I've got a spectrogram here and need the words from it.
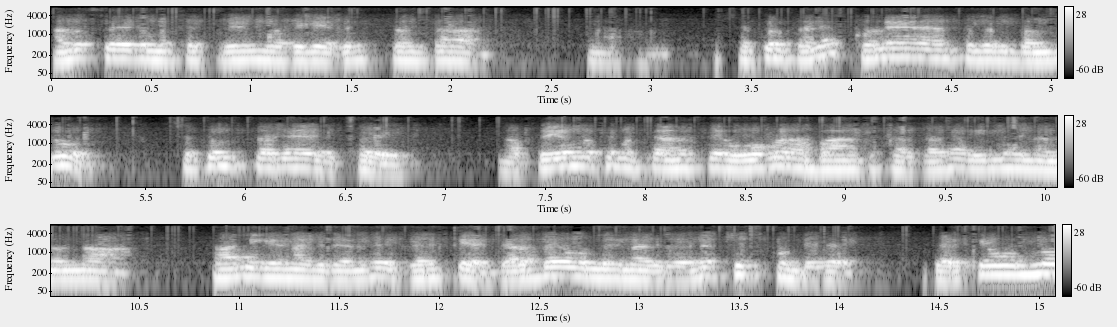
ಅನುಪ್ರೇಗ ಮತ್ತೆ ಪ್ರೇಮವರಿಗೆ ಎದುರಿಸಿದಂತ ಆ, ಶಕುಂತಲೆ ಕೊನೆಯ ಹಂತದಲ್ಲಿ ಬಂದು ಶಕುಂತಲೆ ಸಾರಿ ಪ್ರೇಮತೆ ಮತ್ತೆ ಅನುಪ್ರಿಯ ಹೋಗೋಣ ಬಾ ಅಂತ ಕರೆದಾಗ ಇಲ್ಲ ಇಲ್ಲ, ನನ್ನ ಕಾಲಿಗೆ ಏನಾಗಿದೆ ಅಂದ್ರೆ ಗರಿಕೆ, ಗರ್ಭೆ ಹುಲ್ಲು ಏನಾಗಿದೆ ಅಂದ್ರೆ ಚುಚ್ಕೊಂಡಿದೆ ಗರಿಕೆ ಹುಲ್ಲು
